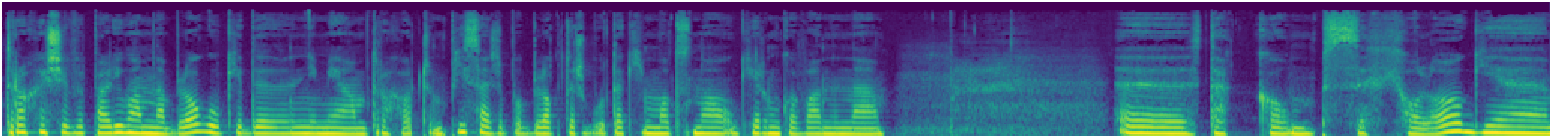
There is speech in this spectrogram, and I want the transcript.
trochę się wypaliłam na blogu, kiedy nie miałam trochę o czym pisać, bo blog też był taki mocno ukierunkowany na e, taką psychologię,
